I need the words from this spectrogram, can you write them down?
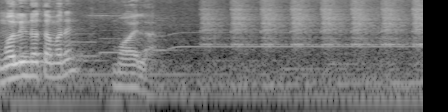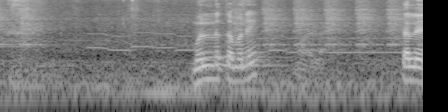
মলিনতা মানে ময়লা। মলিনতা মানে তাহলে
